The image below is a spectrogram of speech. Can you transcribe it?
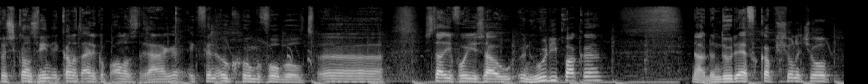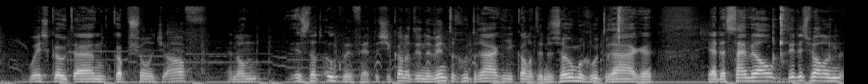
Zoals je kan zien, ik kan het eigenlijk op alles dragen. Ik vind ook gewoon bijvoorbeeld, uh, stel je voor je zou een hoodie pakken. Nou, dan doe je er even een capuchonnetje op, waistcoat aan, capuchonnetje af. En dan is dat ook weer vet. Dus je kan het in de winter goed dragen, je kan het in de zomer goed dragen. Ja, dat zijn wel, dit is wel een,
